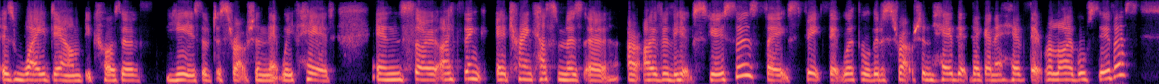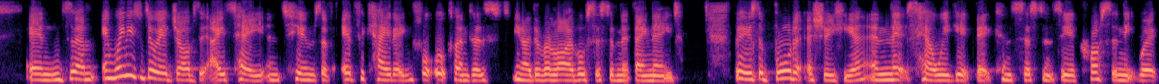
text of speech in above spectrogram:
is way down because of years of disruption that we've had. And so I think our train customers are, are over the excuses. They expect that with all the disruption had that they're going to have that reliable service. And um, and we need to do our jobs at AT in terms of advocating for Aucklanders, you know the reliable system that they need. There's a broader issue here, and that's how we get that consistency across the network,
